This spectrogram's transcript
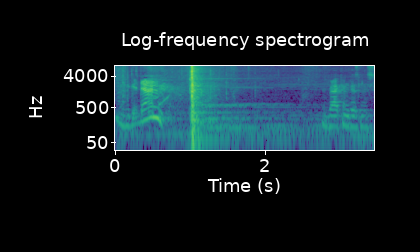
When you get done, you're back in business.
